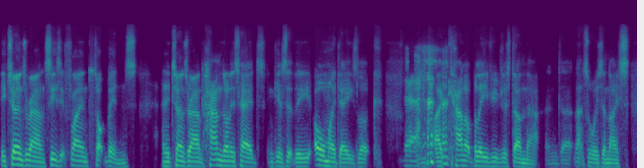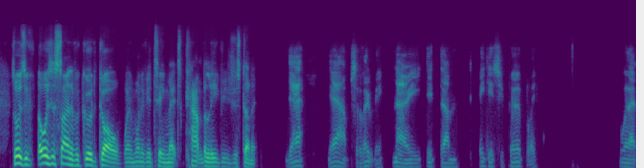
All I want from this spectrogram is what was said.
He turns around, sees it flying top bins, and he turns around, hand on his head, and gives it the "Oh my days" look. Yeah. I cannot believe you've just done that, and uh, that's always a nice. It's always a, always a sign of a good goal when one of your teammates can't believe you've just done it. Yeah, yeah, absolutely. No, he did. Um, he did superbly. with it.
